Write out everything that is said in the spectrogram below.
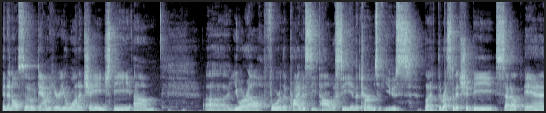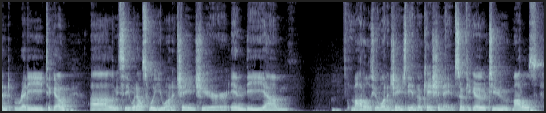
And then also down here, you'll want to change the um, uh, URL for the privacy policy and the terms of use. But the rest of it should be set up and ready to go. Uh, let me see, what else will you want to change here? In the um, models, you'll want to change the invocation name. So if you go to models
